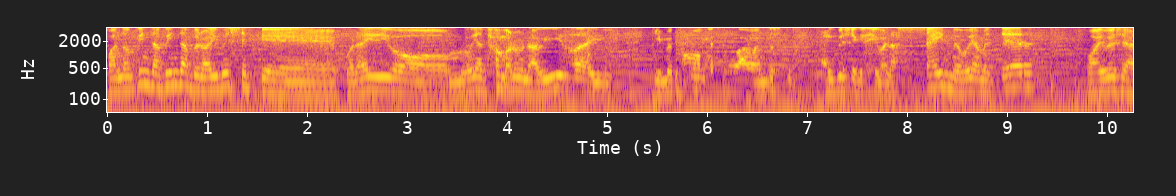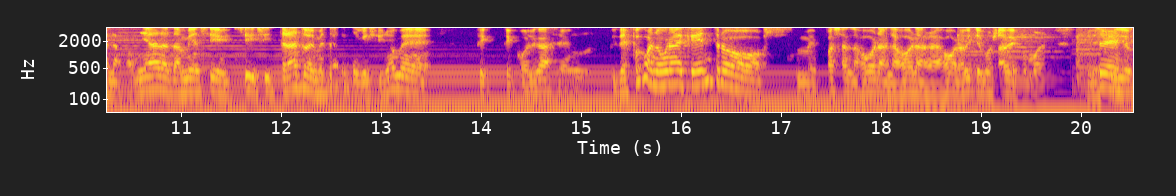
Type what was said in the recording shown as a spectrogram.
cuando pinta, pinta, pero hay veces que por ahí digo, me voy a tomar una birra y, me pongo medio vago. Entonces, hay veces que digo, a las 6 me voy a meter, o hay veces a la mañana también, sí, sí, sí, trato de meterme porque si no me te, te colgás en. Y después, cuando una vez que entro, me pasan las horas, las horas, las horas, ¿viste? Vos sabés cómo el, el Sí. estudio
